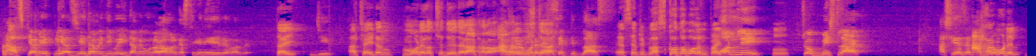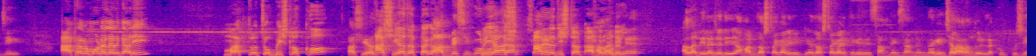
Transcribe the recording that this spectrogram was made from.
মানে আজকে আমি এই পেঁয়াজ যে দামে দিব এই দামে ওনারা আমার কাছ থেকে নিয়ে যেতে পারবে। তাই? জি। আচ্ছা এটার মডেল হচ্ছে দুই হাজার আঠারো আঠারো model safety plus safety plus কত বলেন প্রাইস অনলি হুম। চব্বিশ লাখ আশি হাজার টাকা। আঠারো মডেল জি। আঠারো মডেলের গাড়ি মাত্র চব্বিশ লক্ষ আশি হাজার। আশি হাজার টাকা। লাভ বেশি করব না, প্রিয়াস যান। শোনেন, আনরেজিস্টার্ড আঠারো আল্লাহ মডেল দিলে আল্লাহ দিলে যদি আমার দশটা গাড়ি বিক্রি হয় দশটা গাড়ি থেকে যদি সামথিং সামথিং থাকে ইনশাল্লাহ আলহামদুলিল্লাহ খুব খুশি।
